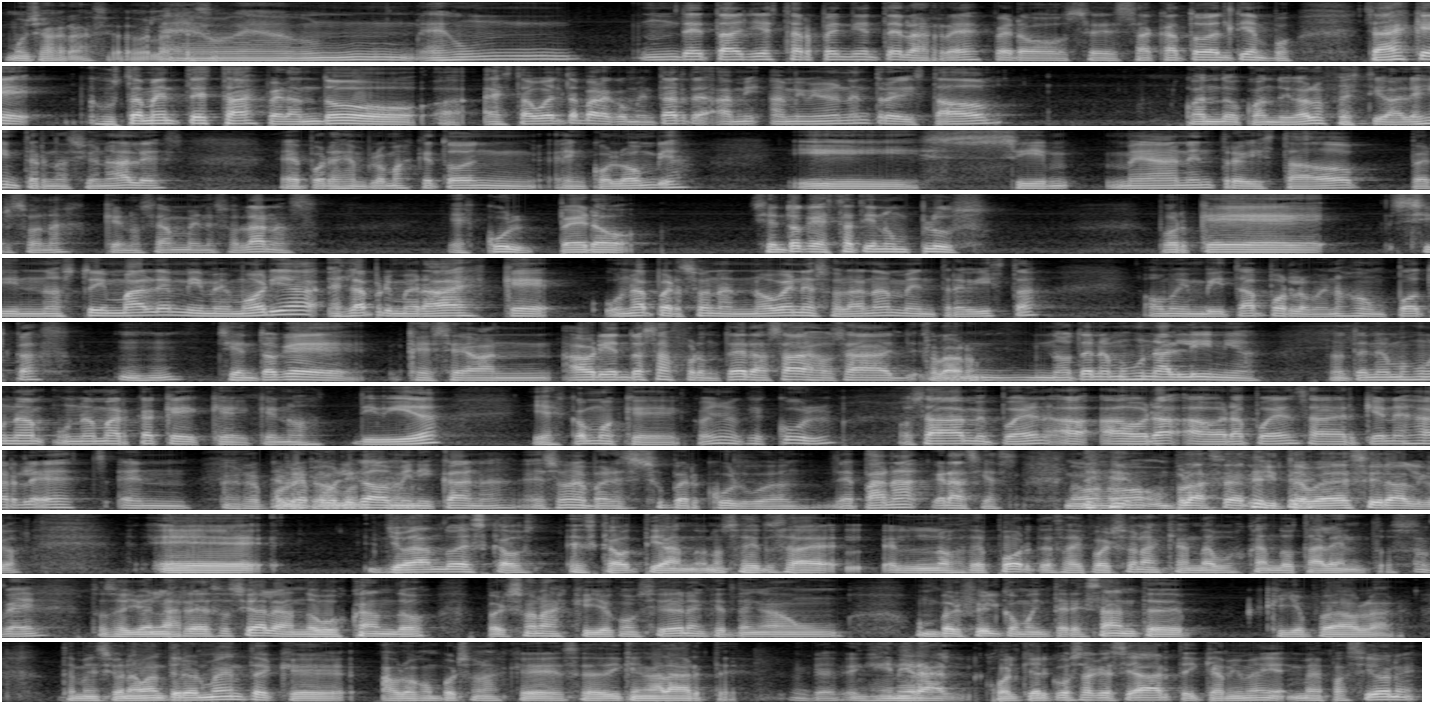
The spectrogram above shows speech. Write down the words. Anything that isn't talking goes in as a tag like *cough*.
Muchas gracias, de verdad. que Es, sí. es un, es un, un detalle estar pendiente de las redes, pero se saca todo el tiempo. Sabes que justamente estaba esperando a, a esta vuelta para comentarte. A mí, a mí me han entrevistado cuando, cuando iba a los festivales internacionales, eh, por ejemplo, más que todo en, en Colombia. Y sí me han entrevistado personas que no sean venezolanas. Es cool, pero siento que esta tiene un plus. Porque si no estoy mal en mi memoria, es la primera vez que una persona no venezolana me entrevista o me invita por lo menos a un podcast. Ujú. Siento que, que se van abriendo esas fronteras, ¿sabes? O sea, Claro. no tenemos una línea, no tenemos una, una marca que, que, que nos divida. Y es como que, coño, qué cool. O sea, me pueden, a- ahora, ahora pueden saber quién es Arles en, En en República República, Dominicana. Eso me parece súper cool, weón. De pana, gracias. No, no, un placer. Y te voy a decir algo. Eh, yo ando scou- scouteando. No sé si tú sabes, en los deportes hay personas que andan buscando talentos. Ok. Entonces yo en las redes sociales ando buscando personas que yo consideren que tengan un, un perfil como interesante de- que yo pueda hablar. Te mencionaba anteriormente que hablo con personas que se dediquen al arte. Ok. En general, cualquier cosa que sea arte y que a mí me, me apasione,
